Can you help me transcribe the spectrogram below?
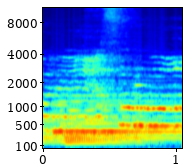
always wrong.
